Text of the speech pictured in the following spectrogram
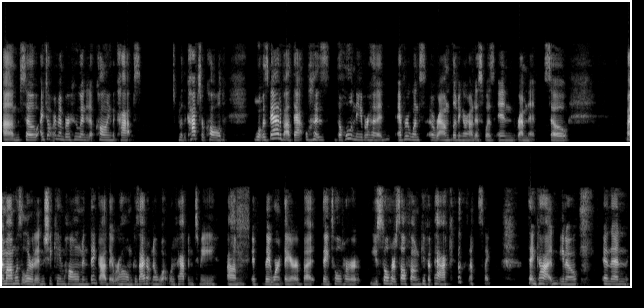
Um, so I don't remember who ended up calling the cops, but the cops were called. What was bad about that was the whole neighborhood, everyone's around living around us was in remnant. So my mom was alerted and she came home and thank God they were home because I don't know what would have happened to me um, if they weren't there. But they told her, You stole her cell phone, give it back. I was like, Thank God, you know. And then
